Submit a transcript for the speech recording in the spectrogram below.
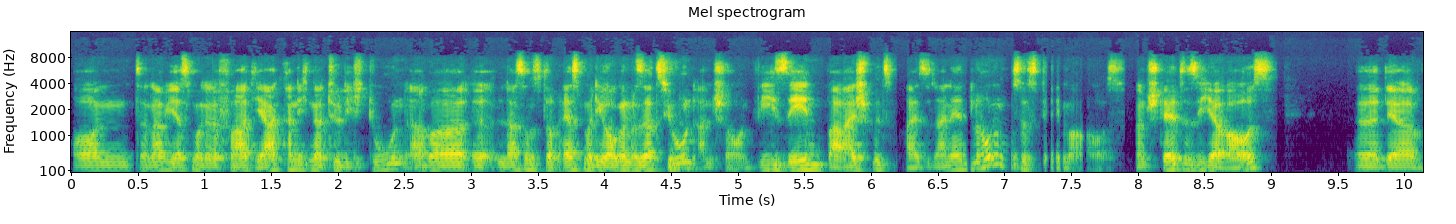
Und dann habe ich erstmal gefragt, ja, kann ich natürlich tun, aber äh, lass uns doch erstmal die Organisation anschauen. Wie sehen beispielsweise deine Entlohnungssysteme aus? Dann stellte sich heraus, äh, der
